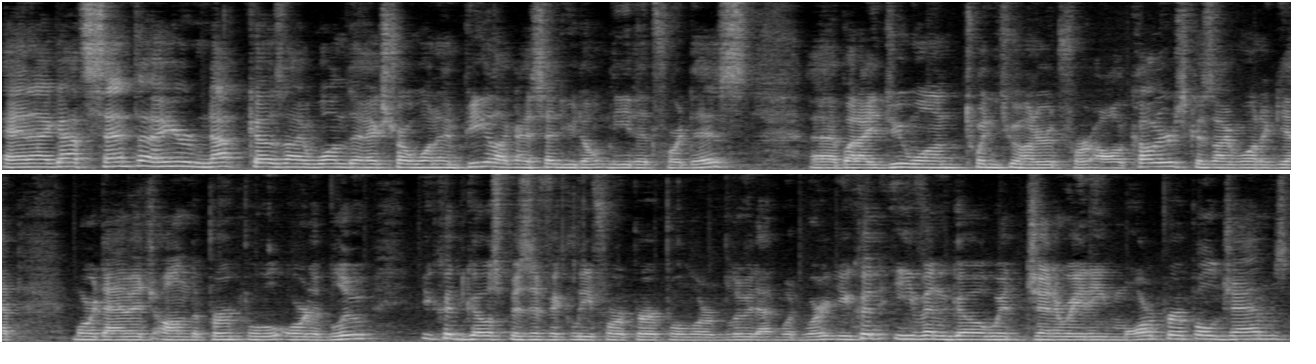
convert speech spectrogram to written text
And I got Santa here, not because I want the extra 1 MP. Like I said, you don't need it for this. Uh, but I do want 2200 for all colors because I want to get more damage on the purple or the blue. You could go specifically for purple or blue, that would work. You could even go with generating more purple gems,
